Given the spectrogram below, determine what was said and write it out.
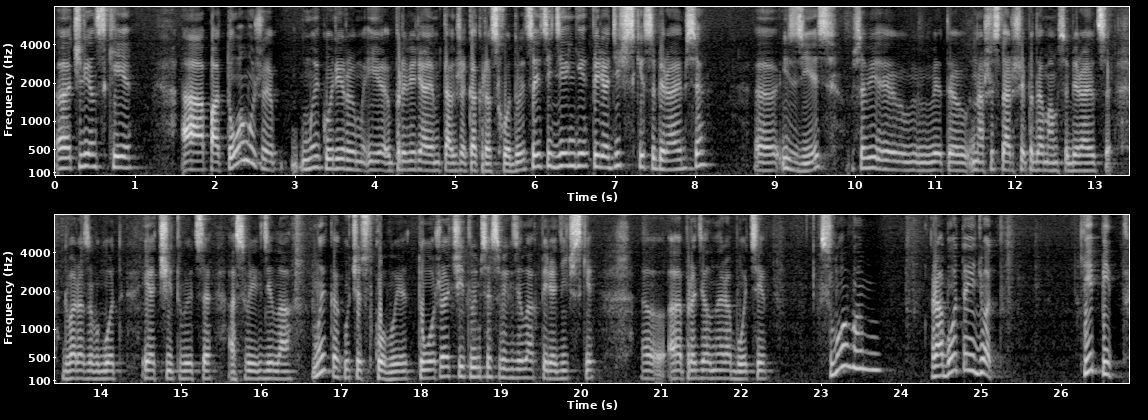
э, членские, а потом уже мы курируем и проверяем также, как расходуются эти деньги. Периодически собираемся и здесь. э, Это наши старшие по домам собираются два раза в год и отчитываются о своих делах. Мы, как участковые, тоже отчитываемся о своих делах периодически, э, о проделанной работе. Словом, работа идет, кипит.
